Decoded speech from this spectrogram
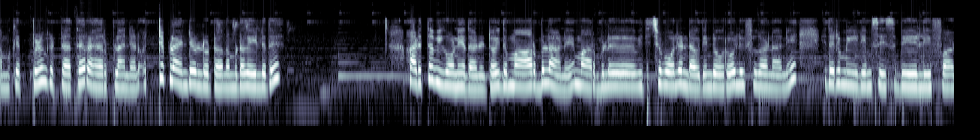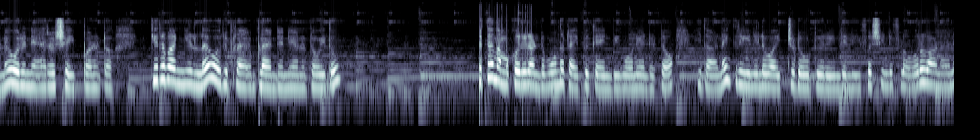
നമുക്ക് എപ്പോഴും കിട്ടാത്ത റയർ പ്ലാന്റ് ആണ്. ഒറ്റ പ്ലാന്റേ ഉള്ളൂ കേട്ടോ നമ്മുടെ കയ്യിലിത്. അടുത്ത വിഗോണി അതാണ് കേട്ടോ. ഇത് മാർബിളാണ്. മാർബിൾ വിരിച്ച പോലെ ഉണ്ടാവും. ഇതിന്റെ ഓരോ ലീഫ് കാണാൻ. ഇതൊരു മീഡിയം സൈസ് ബേ ലീഫാണ് ഒരു നാരോ ഷേപ്പാണ് കേട്ടോ. ഭയങ്കര ഭംഗിയുള്ള ഒരു പ്ലാന്റ് തന്നെയാണ് കേട്ടോ ഇതും. അടുത്ത നമുക്കൊരു രണ്ട് മൂന്ന് ടൈപ്പ് കെയിൻ ബിഗോണി ഉണ്ട് കേട്ടോ. ഇതാണ് ഗ്രീനിൽ വൈറ്റ് ഡോട്ട് വരീന്റെ ലീഫ് പക്ഷേ ഫ്ലവർ കാണാൻ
